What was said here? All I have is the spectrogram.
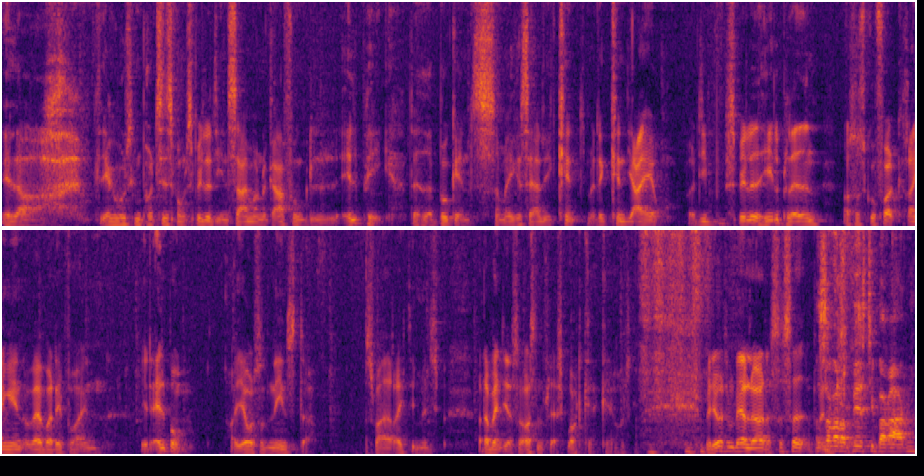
Eller, jeg kan huske, på et tidspunkt spillede de en Simon Garfunkel LP, der hedder Bookends, som ikke er særlig kendt, men det kendte jeg jo. Og de spillede hele pladen, og så skulle folk ringe ind, og hvad var det for en, et album? Og jeg var så den eneste, der svarede rigtigt. Men, og der vandt jeg så også en flaske vodka, kan jeg huske. Men det var sådan hver lørdag, så sad Og så var der fest i barakken.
